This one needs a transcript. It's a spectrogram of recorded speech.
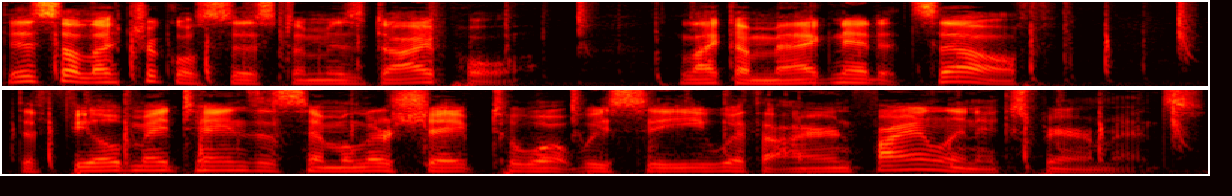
This electrical system is dipole. Like a magnet itself, the field maintains a similar shape to what we see with iron filing experiments,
